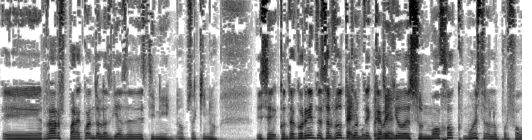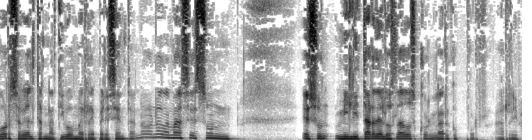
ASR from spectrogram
Eh, Rarf, ¿para cuándo las guías de Destiny? No, pues aquí no. Dice, Contracorrientes, Alfredo, tu corte de cabello es un mohawk, muéstralo por favor, se ve alternativo, me representa. No, nada más es un es un militar de los lados con largo por arriba.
